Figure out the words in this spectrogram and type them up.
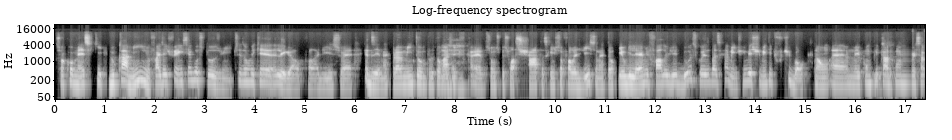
Só comece que no caminho faz a diferença e é gostoso, gente. Vocês vão ver que é legal falar disso. É, quer dizer, né? Para mim, tô pro Tomás, é. é, somos pessoas chatas que a gente só fala disso, né? Então, eu o Guilherme falo de duas coisas basicamente: investimento e de futebol. Então, é meio complicado conversar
